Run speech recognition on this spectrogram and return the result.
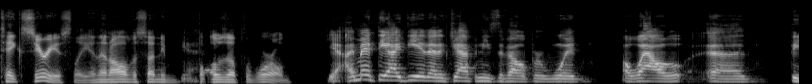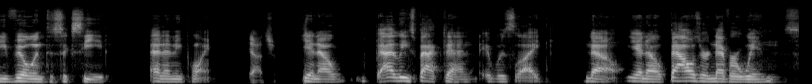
take seriously, and then all of a sudden he Yeah. blows up the world. Yeah, I meant the idea that a Japanese developer would allow uh, the villain to succeed at any point. Gotcha. You know, at least back then, it was like, no, you know, Bowser never wins.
